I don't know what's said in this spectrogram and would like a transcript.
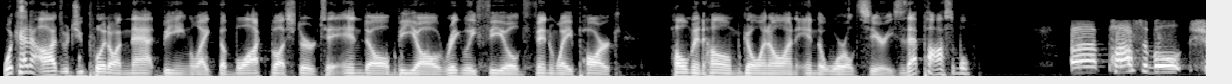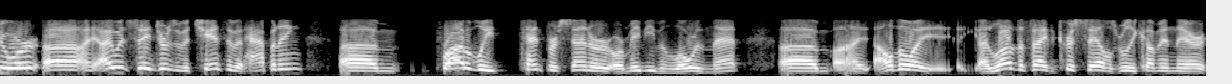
What kind of odds would you put on that being like the blockbuster to end all be all Wrigley Field, Fenway Park, home and home going on in the World Series? Is that possible? Uh, possible, sure. Uh, I, I would say in terms of a chance of it happening, um, probably 10% or, or maybe even lower than that. Um, I, although I, I love the fact that Chris Sale has really come in there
